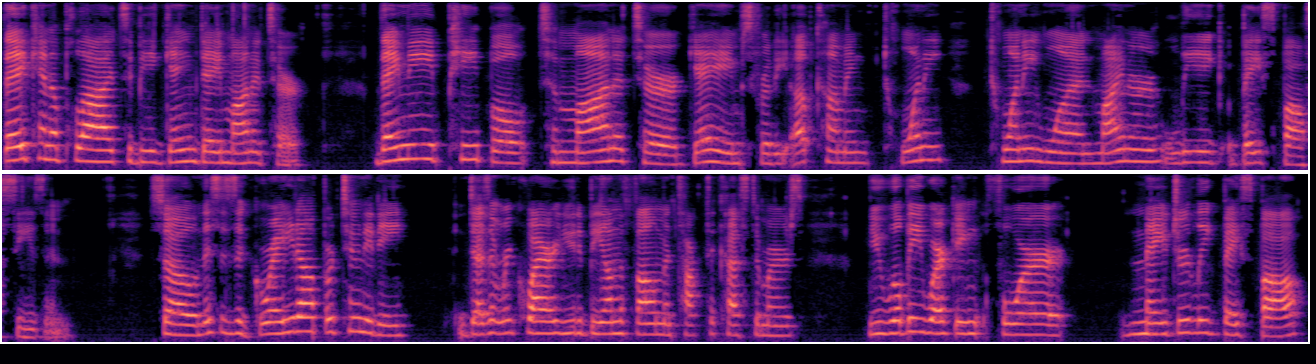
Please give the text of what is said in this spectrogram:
they can apply to be a game day monitor. They need people to monitor games for the upcoming 2021 minor league baseball season. So this is a great opportunity doesn't require you to be on the phone and talk to customers. You will be working for Major League Baseball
